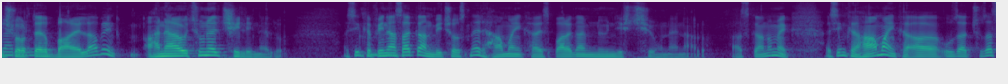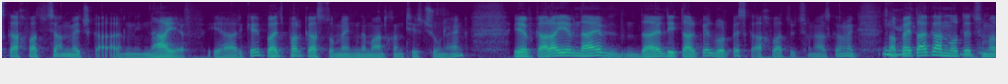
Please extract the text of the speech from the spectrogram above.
ինչ որտեղ բարելավենք, հնարավորություն էլ չի լինելու Այսինքն ֆինանսական միջոցներ համայնքը այս պարագայում նույնիսկ չի ունենալու հասկանում եք այսինքն համայնքը ուզած չուզած կախվածության մեջ կարող լինի նաև իհարկե բայց փառք աստծո մենք նման խնդիր չունենք եւ կարա եւ նաև դա էլ դիտարկվել որպես կախվածություն հասկանում եք դա պետական մոտեցումը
